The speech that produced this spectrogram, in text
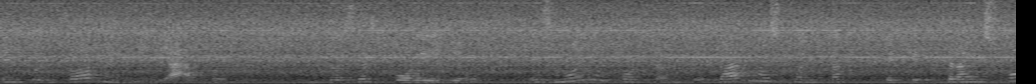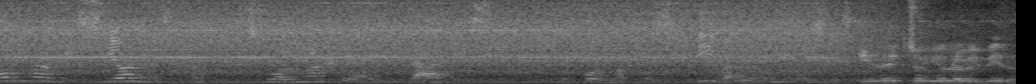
en tu entorno inmediato. Entonces, por ello, es muy importante darnos cuenta de que transforma visiones, transforma realidades de forma positiva. y de hecho yo lo he vivido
